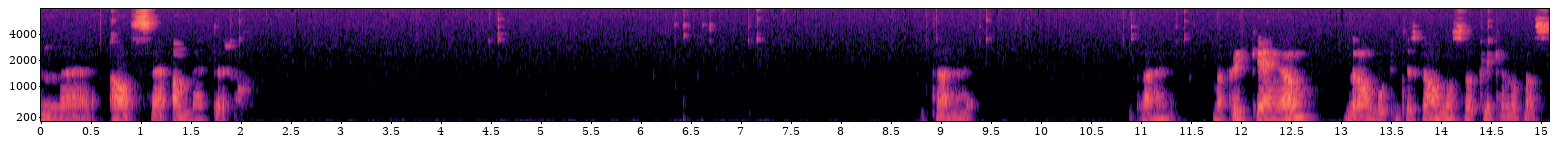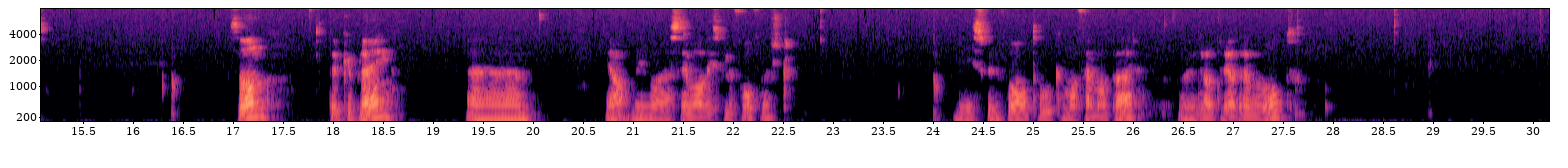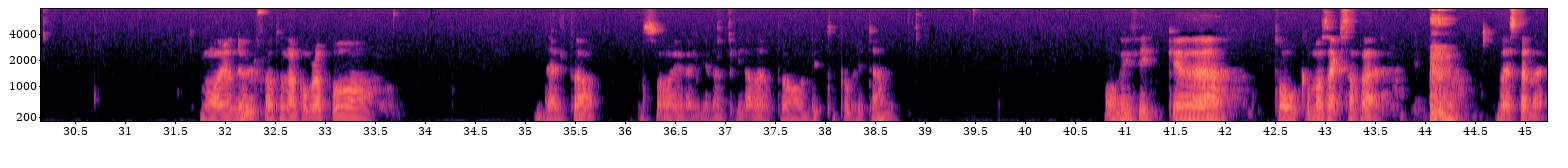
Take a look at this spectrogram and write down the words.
en eh, AC-ammeter. Der. Der. Da klikker jeg en gang, drar den bort til jeg skal ha den, og så klikker den på plass. Sånn. Trykker play. Uh, ja, vi må se hva vi skulle få først. Vi skulle få 12,5 ampere 133 volt. Nå er det null for at den er kobla på delta. Så vi velger den pila der oppe og bytter på bryteren. Og vi fikk eh, 12,6 ampere. det stemmer.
